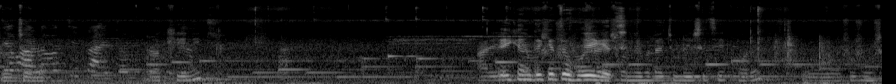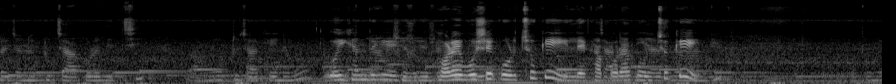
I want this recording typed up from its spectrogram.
তো চলো। ওরা খেয়ে নিক। আর এইখান থেকে তো হয়ে গেছে। সন্ধ্যেবেলায় চলে এসেছে ঘরে। তো শ্বশুরমশাইয়ের জন্য একটু চা করে দিচ্ছি। আমিও একটু চা খেয়ে নেব। ওইখান থেকে ঘরে বসে করছ কি? লেখাপড়া করছ কি। প্রথমে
